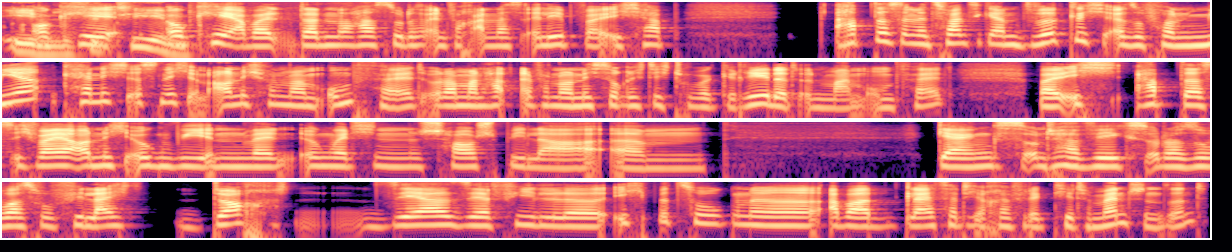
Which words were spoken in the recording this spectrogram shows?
ähnliche okay, Themen. Okay, aber dann hast du das einfach anders erlebt, weil ich habe hab das in den 20ern wirklich, also von mir kenne ich das nicht und auch nicht von meinem Umfeld oder man hat einfach noch nicht so richtig drüber geredet in meinem Umfeld, weil ich habe das, ich war ja auch nicht irgendwie in wel- irgendwelchen Schauspieler ähm, Gangs unterwegs oder sowas, wo vielleicht doch sehr, sehr viele ich-bezogene, aber gleichzeitig auch reflektierte Menschen sind.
